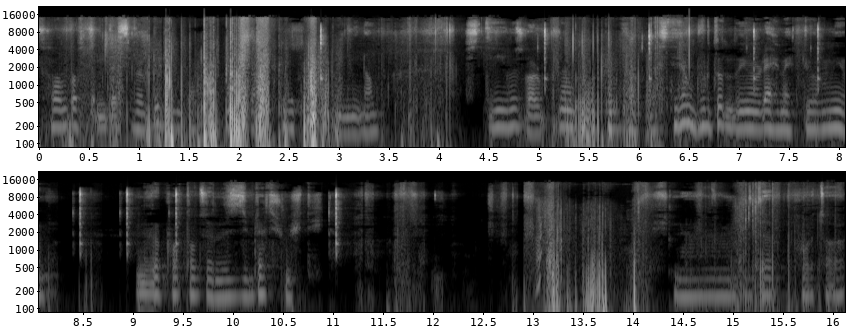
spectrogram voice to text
Salam dostum Desim ve bugün de Minecraft kritik oynayacağım. Streamimiz var. Buradan portal uzakla. İstedim buradan da yine rahmetli olmayayım. Ne de portal üzerinde zibre düşmüştü burada portal.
